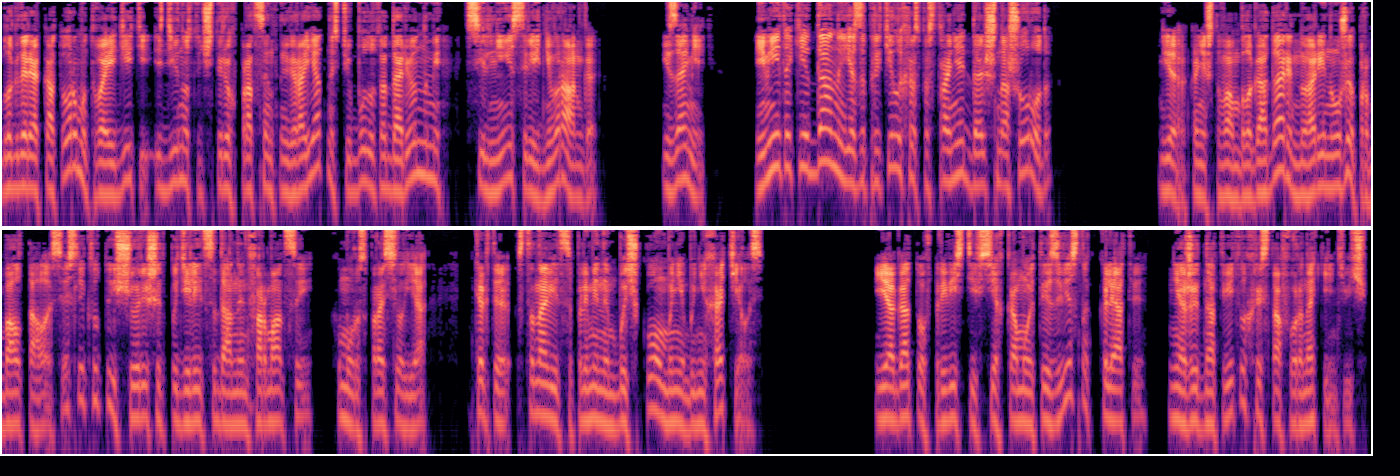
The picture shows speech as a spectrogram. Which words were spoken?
благодаря которому твои дети с 94% вероятностью будут одаренными сильнее среднего ранга. И заметь, имея такие данные, я запретил их распространять дальше нашего рода. Я, конечно, вам благодарен, но Арина уже проболталась. Если кто-то еще решит поделиться данной информацией, хмуро спросил я, как-то становиться племенным бычком мне бы не хотелось. «Я готов привести всех, кому это известно, к клятве», — неожиданно ответил Христофор Иннокентьевич.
